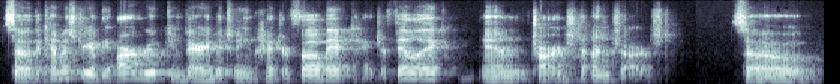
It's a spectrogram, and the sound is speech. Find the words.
So the chemistry of the R group can vary between hydrophobic to hydrophilic and charged to uncharged. So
